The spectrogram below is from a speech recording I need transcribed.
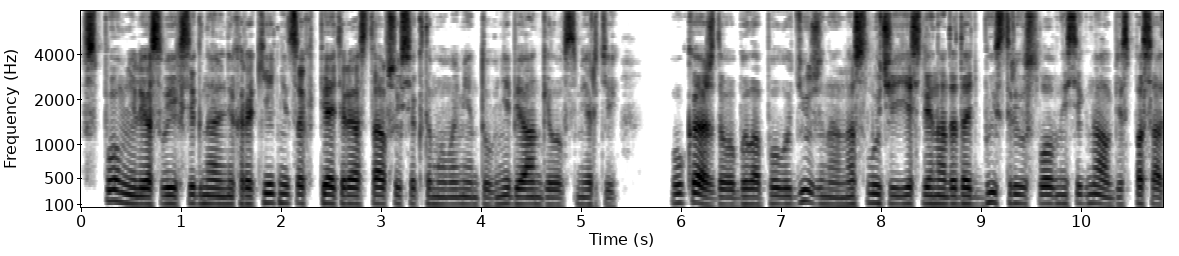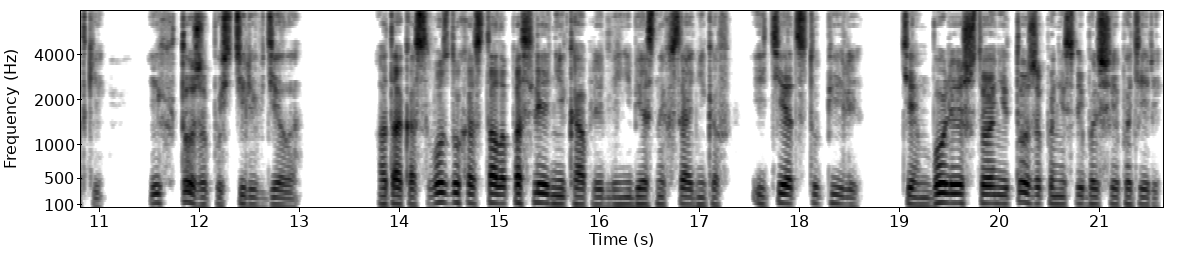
Вспомнили о своих сигнальных ракетницах, пятеро оставшихся к тому моменту в небе ангелов смерти. У каждого была полудюжина на случай, если надо дать быстрый условный сигнал без посадки. Их тоже пустили в дело. Атака с воздуха стала последней каплей для небесных всадников, и те отступили. Тем более, что они тоже понесли большие потери,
